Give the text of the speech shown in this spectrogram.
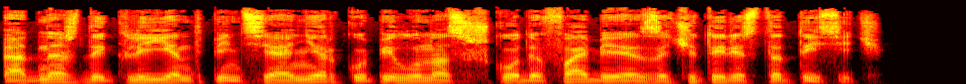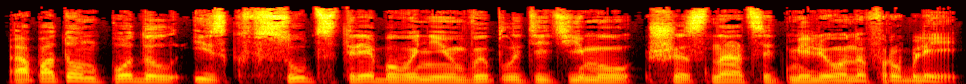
Однажды клиент-пенсионер купил у нас «Шкода Фабия» за 400 тысяч, а потом подал иск в суд с требованием выплатить ему 16 миллионов рублей.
